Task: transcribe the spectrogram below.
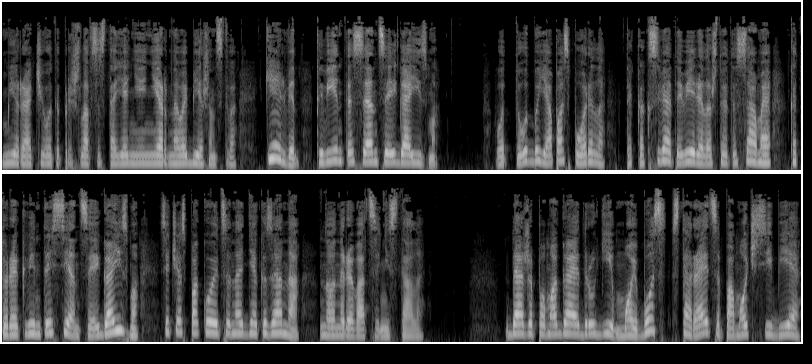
Мира от чего-то пришла в состояние нервного бешенства. «Кельвин — квинтэссенция эгоизма». Вот тут бы я поспорила, так как свято верила, что это самое, которое квинтэссенция эгоизма, сейчас покоится на дне казана, но нарываться не стала. Даже помогая другим, мой босс старается помочь себе.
